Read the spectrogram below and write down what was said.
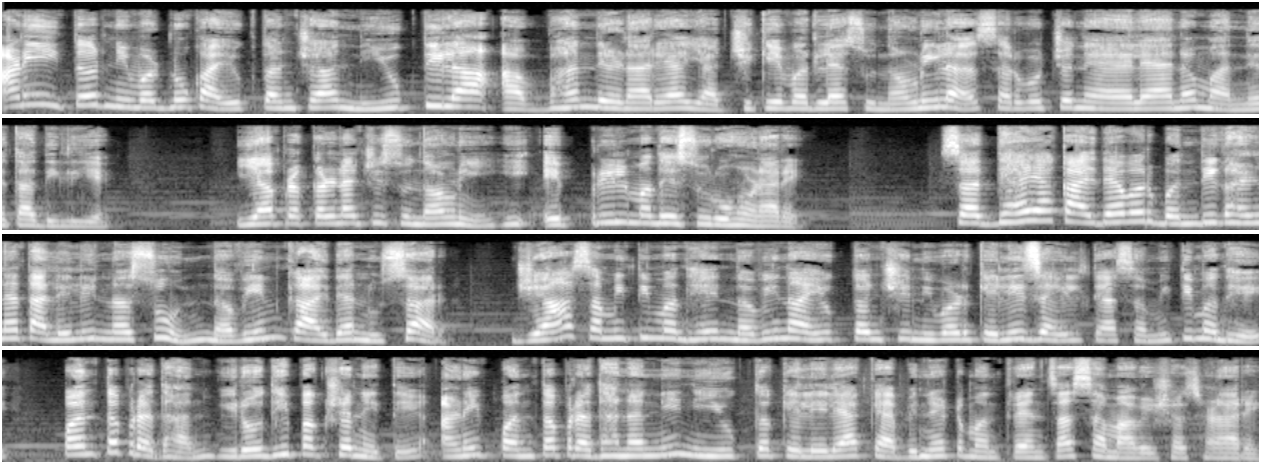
आणि इतर निवडणूक आयुक्तांच्या नियुक्तीला आव्हान देणाऱ्या याचिकेवरल्या सुनावणीला सर्वोच्च न्यायालयानं मान्यता दिली आहे या प्रकरणाची सुनावणी ही एप्रिलमध्ये सुरू होणार आहे. सध्या या कायद्यावर बंदी घालण्यात आलेली नसून नवीन कायद्यानुसार ज्या समितीमध्ये नवीन आयुक्तांची निवड केली जाईल त्या समितीमध्ये पंतप्रधान विरोधी पक्षनेते आणि पंतप्रधानांनी नियुक्त केलेल्या कॅबिनेट मंत्र्यांचा समावेश असणार आहे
